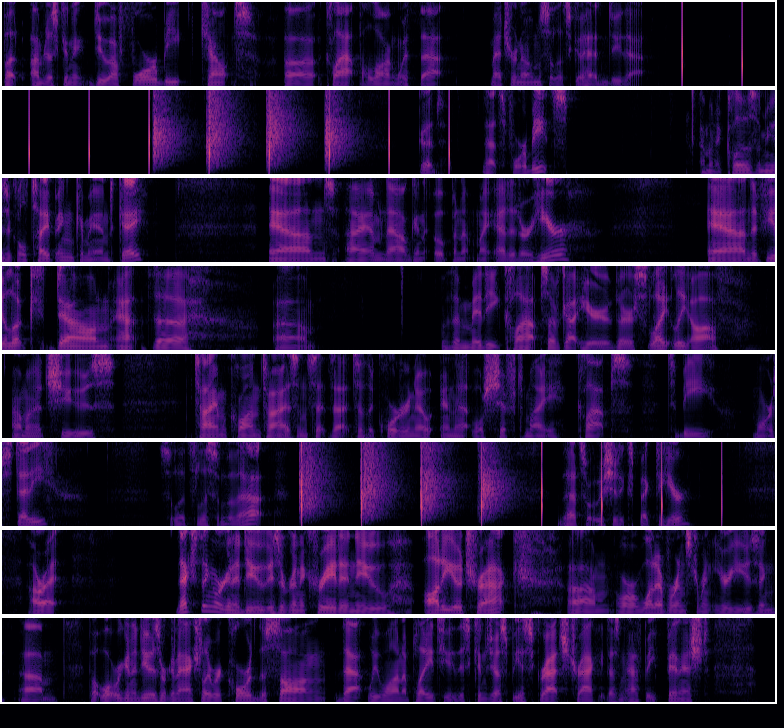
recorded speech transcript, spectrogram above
But I'm just going to do a four beat count uh, clap along with that metronome. So let's go ahead and do that. Good. That's four beats. I'm going to close the musical typing, Command K. And I am now going to open up my editor here. And if you look down at the um, the MIDI claps I've got here, they're slightly off. I'm going to choose time quantize and set that to the quarter note, and that will shift my claps to be more steady. So let's listen to that. That's what we should expect to hear. All right. Next thing we're going to do is we're going to create a new audio track um, or whatever instrument you're using. Um, but what we're going to do is we're going to actually record the song that we want to play to. This can just be a scratch track. It doesn't have to be finished.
